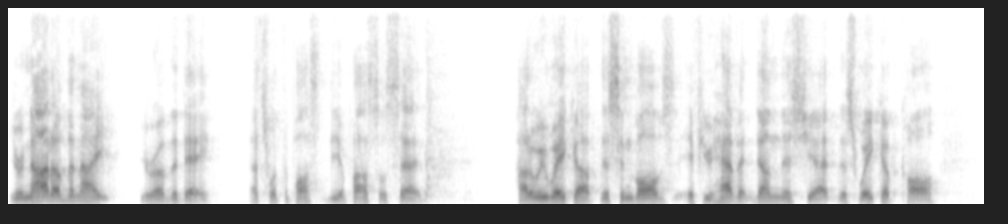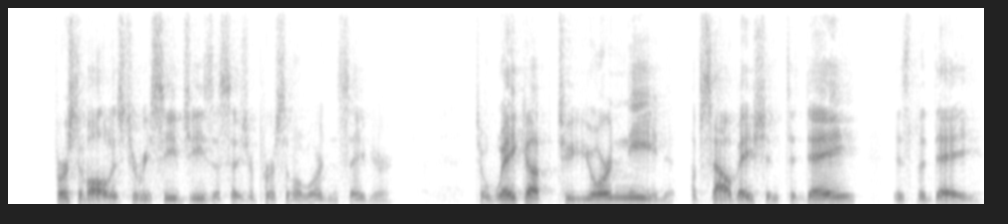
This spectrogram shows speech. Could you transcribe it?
You're not of the night, you're of the day. That's what the, apostle, the apostle said. How do we wake up? This involves, if you haven't done this yet, this wake up call, first of all, is to receive Jesus as your personal Lord and Savior. To wake up to your need of salvation. Today is the day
